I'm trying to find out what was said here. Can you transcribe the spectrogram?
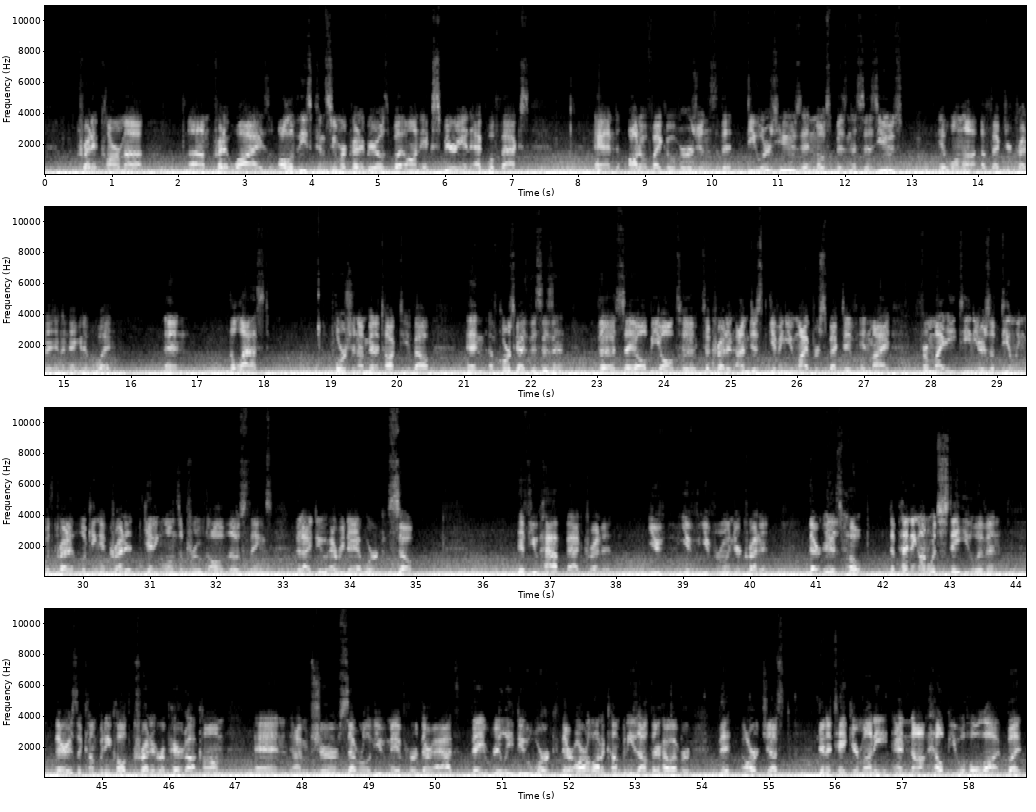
Credit Karma, um, Credit Wise, all of these consumer credit bureaus, but on Experian, Equifax, and AutoFICO versions that dealers use and most businesses use, it will not affect your credit in a negative way. And the last portion I'm going to talk to you about, and of course, guys, this isn't the say all be all to, to credit. I'm just giving you my perspective in my from my 18 years of dealing with credit, looking at credit, getting loans approved, all of those things that I do every day at work. So, if you have bad credit, you've you've you've ruined your credit. There is hope. Depending on which state you live in, there is a company called creditrepair.com and I'm sure several of you may have heard their ads. They really do work. There are a lot of companies out there, however, that are just to take your money and not help you a whole lot. But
